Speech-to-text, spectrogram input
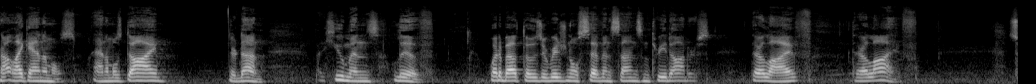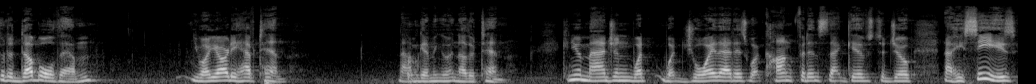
Not like animals. Animals die, they're done. But humans live. What about those original seven sons and three daughters? They're alive. They're alive. So to double them, you already have 10. Now I'm giving you another 10. Can you imagine what, what joy that is, what confidence that gives to Job? Now he sees,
